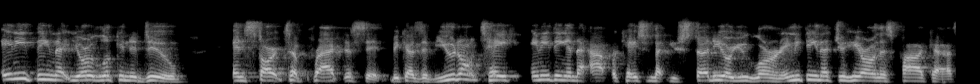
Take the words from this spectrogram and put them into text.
anything that you're looking to do and start to practice it. Because if you don't take anything in the application that you study or you learn, anything that you hear on this podcast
